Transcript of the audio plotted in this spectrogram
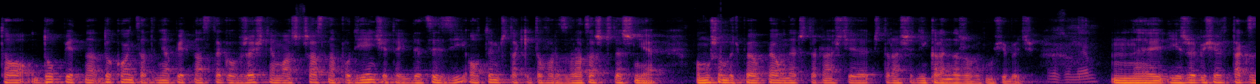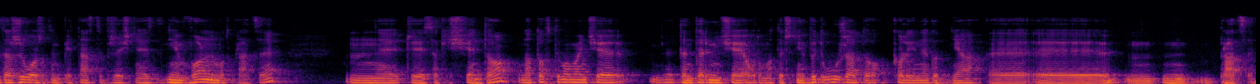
to do, 15, do końca dnia 15 września masz czas na podjęcie tej decyzji o tym, czy taki towar zwracasz, czy też nie. Bo muszą być pełne 14, 14 dni kalendarzowych musi być. Rozumiem. Mm, jeżeli się tak zdarzyło, że ten 15 września jest dniem wolnym od pracy, mm, czy jest jakieś święto, no to w tym momencie ten termin się automatycznie wydłuża do kolejnego dnia e, e, pracy.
